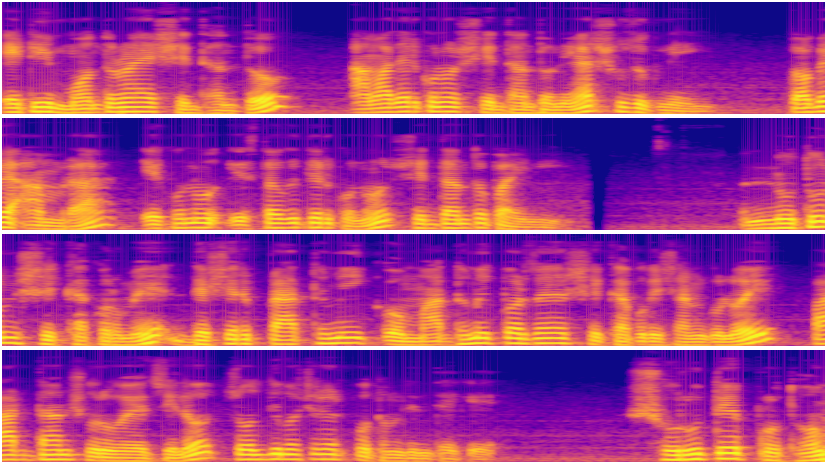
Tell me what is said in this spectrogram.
এটি মন্ত্রণালয়ের সিদ্ধান্ত। আমাদের কোনো সিদ্ধান্ত নেওয়ার সুযোগ নেই। তবে আমরা এখনও স্থগিতের কোনো সিদ্ধান্ত পাইনি। নতুন শিক্ষাক্রমে দেশের প্রাথমিক ও মাধ্যমিক পর্যায়ের শিক্ষা প্রতিষ্ঠানগুলোয় পাঠদান শুরু হয়েছিল চলতি বছরের প্রথম দিন থেকে। শুরুতে প্রথম,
